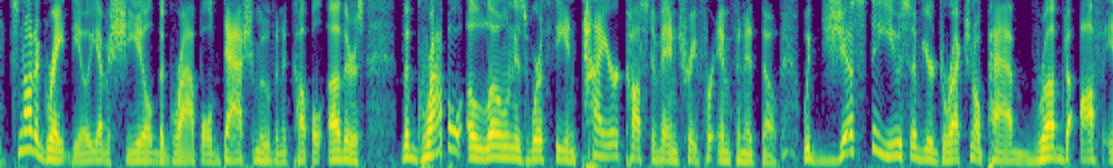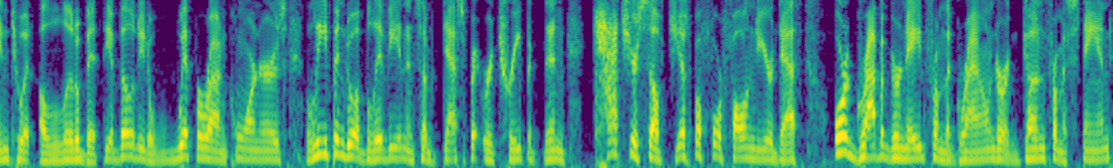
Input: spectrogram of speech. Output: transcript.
It's not a great deal. You have a shield, the grapple, dash move, and a couple others. The grapple alone is worth the entire cost of entry for Infinite, though. With just the use of your directional pad rubbed off into it a little bit, the ability to whip around corners, leap into oblivion in some desperate retreat, but then catch yourself just before falling to your death, or grab a grenade from the ground or a gun from a stand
